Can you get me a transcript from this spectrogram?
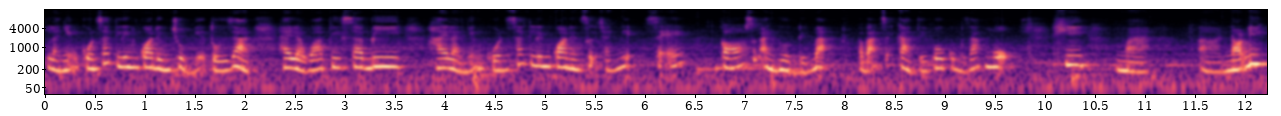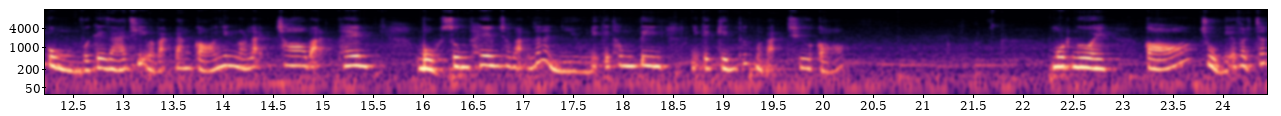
là những cuốn sách liên quan đến chủ nghĩa tối giản hay là wabi sabi hay là những cuốn sách liên quan đến sự chánh niệm sẽ có sức ảnh hưởng đến bạn và bạn sẽ cảm thấy vô cùng giác ngộ khi mà Ờ, nó đi cùng với cái giá trị mà bạn đang có nhưng nó lại cho bạn thêm, bổ sung thêm cho bạn rất là nhiều những cái thông tin, những cái kiến thức mà bạn chưa có. Một người có chủ nghĩa vật chất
